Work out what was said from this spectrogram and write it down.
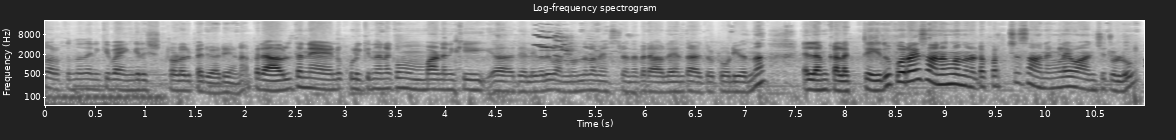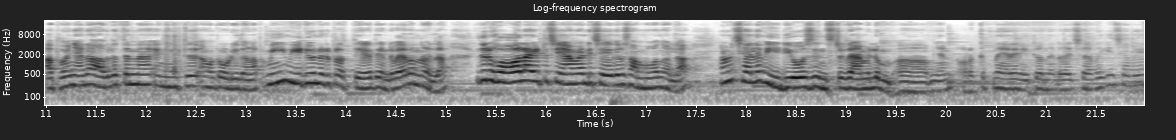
തുറക്കുന്നത് എനിക്ക് ഭയങ്കര ഇഷ്ടമുള്ള ഒരു പരിപാടിയാണ്. അപ്പോൾ രാവിലെ തന്നെ ആയതുകൊണ്ട് കുളിക്കുന്നതിനൊക്കെ മുമ്പാണ് എനിക്ക് ഡെലിവറി വന്നു എന്നുള്ള മെസ്സേജ് വന്നത്. അപ്പോൾ രാവിലെ ഞാൻ താഴത്തോട്ട് ഓടി വന്ന് എല്ലാം കളക്ട് ചെയ്തു. കുറേ സാധനങ്ങളൊന്നും കേട്ടോ. കുറച്ച് സാധനങ്ങളെ വാങ്ങിച്ചിട്ടുള്ളൂ. അപ്പോൾ ഞാൻ രാവിലെ തന്നെ എന്നിട്ട് അങ്ങോട്ട് ഓടിയതാണ്. അപ്പം ഈ വീഡിയോന് ഒരു പ്രത്യേകതയുണ്ട്. വേറെ ഒന്നുമല്ല ഇതൊരു ഹോളായിട്ട് ചെയ്യാൻ വേണ്ടി ചെയ്തൊരു സംഭവമൊന്നുമല്ല. നമ്മൾ ചില വീഡിയോസ് ഇൻസ്റ്റഗ്രാമിലും ഞാൻ ഉറക്കത്തിന് നേരെ എണീറ്റ് വന്നിട്ട് ചെറിയ ചെറിയ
